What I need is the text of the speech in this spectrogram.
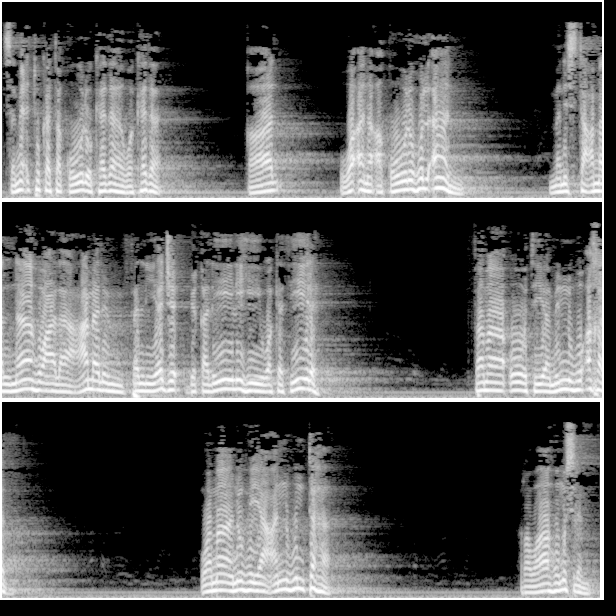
سمعتك تقول كذا وكذا. قال وأنا أقوله الآن. من استعملناه على عمل فليجئ بقليله وكثيره. فما أوتي منه أخذ. وما نهي عنه انتهى. رواه مسلم.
